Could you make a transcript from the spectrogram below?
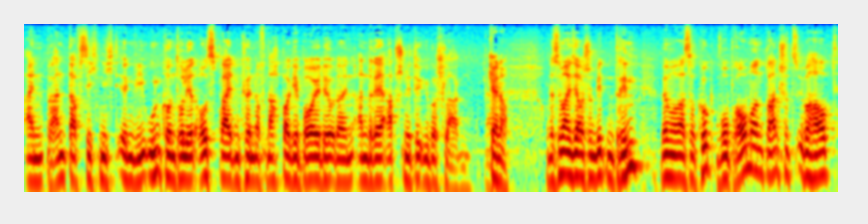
ein Brand darf sich nicht irgendwie unkontrolliert ausbreiten können auf Nachbargebäude oder in andere Abschnitte überschlagen. Ja. Genau. Und da sind wir eigentlich auch schon mittendrin, wenn man mal so guckt, wo brauchen wir einen Brandschutz überhaupt?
